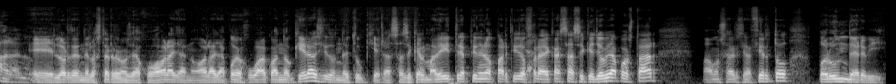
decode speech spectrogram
no. eh, el orden de los terrenos de juego. Ahora ya no, ahora ya puedes jugar cuando quieras y donde tú quieras. Así que el Madrid, tres primeros partidos fuera de casa, así que yo voy a apostar, vamos a ver si acierto, por un derby.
